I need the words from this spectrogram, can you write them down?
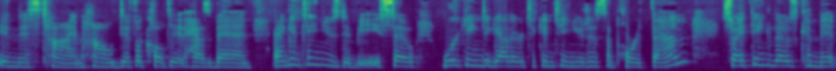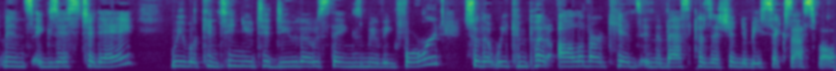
in this time, how difficult it has been and continues to be. So working together to continue to support them. So I think those commitments exist today we will continue to do those things moving forward so that we can put all of our kids in the best position to be successful.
